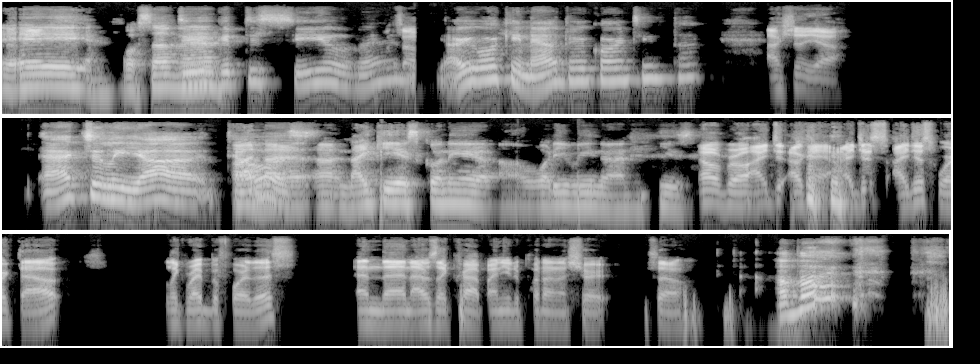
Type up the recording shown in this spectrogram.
Hey, what's up, Dude, man? good to see you, man. What's up? Are you working now during quarantine time? Actually, yeah. Actually, yeah. Uh, Tell Ni- us. uh, Nike Escone, uh, what do you mean, man? He's No, bro. I ju- okay. I just I just worked out like right before this, and then I was like, crap. I need to put on a shirt. So Abba?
